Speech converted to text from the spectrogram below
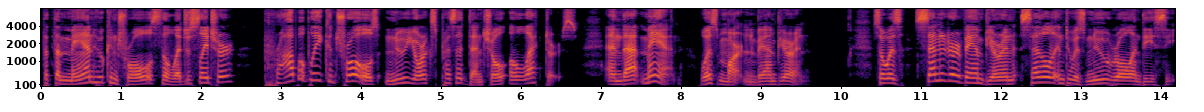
that the man who controls the legislature probably controls New York's presidential electors, and that man was Martin Van Buren. So as Senator Van Buren settled into his new role in D.C.,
